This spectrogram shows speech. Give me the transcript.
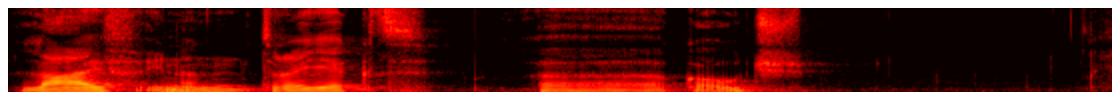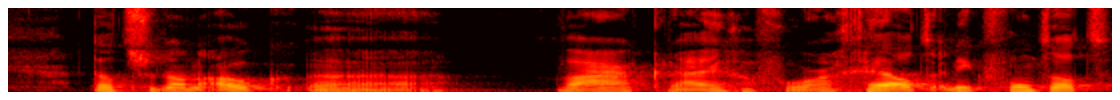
live in een traject uh, coach, dat ze dan ook uh, waar krijgen voor hun geld. En ik vond dat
